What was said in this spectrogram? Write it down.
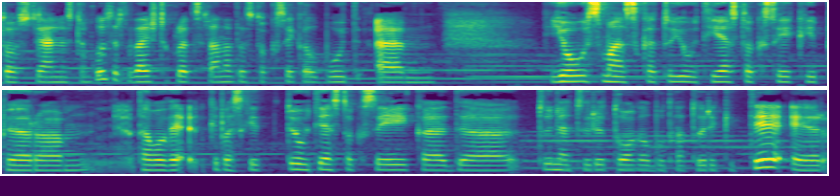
tos socialinius tinklus ir tada iš tikrųjų atsiranda tas toksai galbūt um, jausmas, kad tu jauties toksai kaip ir um, tavo, kaip pasakyti, tu jauties toksai, kad uh, tu neturi to galbūt, ką turi kiti ir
